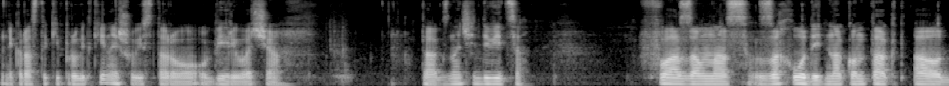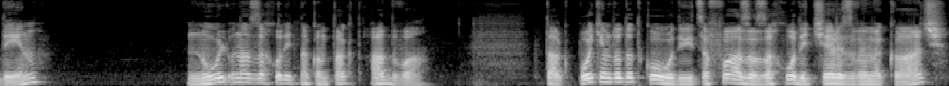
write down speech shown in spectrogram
Якраз такі провідки знайшов із старого обігрівача. Так, значить, дивіться. Фаза у нас заходить на контакт А1. 0 у нас заходить на контакт А2. Так, потім додатково, дивіться, фаза заходить через вимикач.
